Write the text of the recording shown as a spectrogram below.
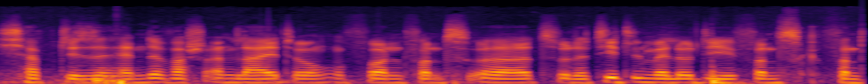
Ich habe diese Händewaschanleitung von, von, äh, zu der Titelmelodie von, von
